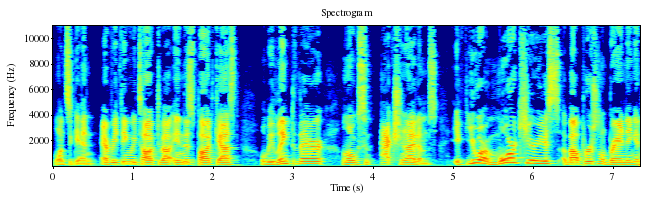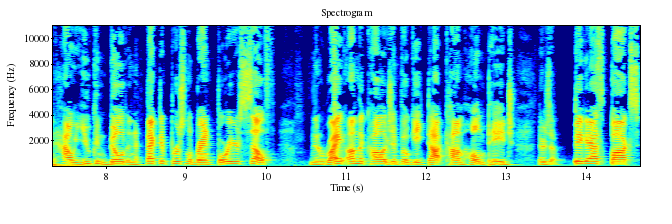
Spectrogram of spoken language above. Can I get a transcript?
Once again, everything we talked about in this podcast will be linked there along with some action items. If you are more curious about personal branding and how you can build an effective personal brand for yourself, then right on the collegeinfogeek.com homepage, there's a big ass box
